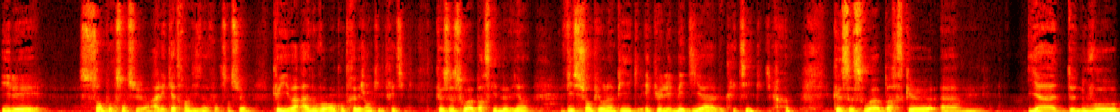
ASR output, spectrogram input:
il est 100% sûr, allez 99% sûr, qu'il va à nouveau rencontrer des gens qui le critiquent. Que ce soit parce qu'il devient vice-champion olympique et que les médias le critiquent, que ce soit parce que euh, il y a de, nouveaux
